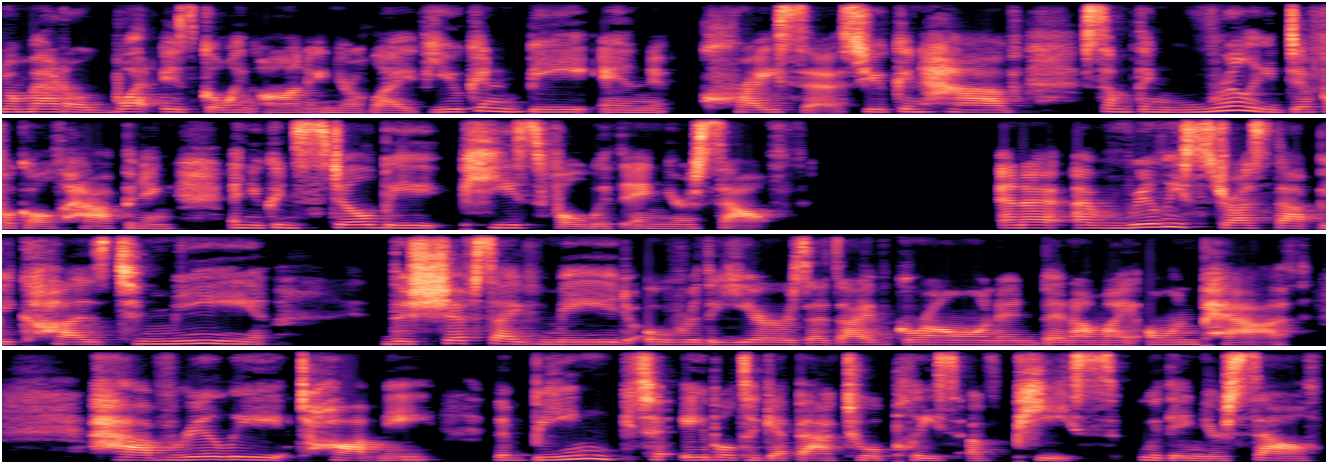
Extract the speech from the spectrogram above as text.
no matter what is going on in your life. You can be in crisis. You can have something really difficult happening and you can still be peaceful within yourself. And I, I really stress that because to me, the shifts I've made over the years as I've grown and been on my own path have really taught me that being to able to get back to a place of peace within yourself,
